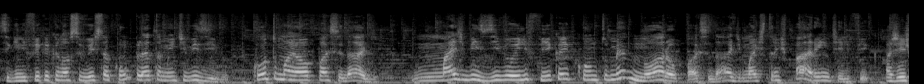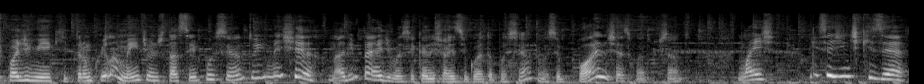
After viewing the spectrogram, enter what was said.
Significa que o nosso vídeo está completamente visível. Quanto maior a opacidade, mais visível ele fica e quanto menor a opacidade, mais transparente ele fica. A gente pode vir aqui tranquilamente onde está 100% e mexer, nada impede. Você quer deixar em 50%? Você pode deixar em 50%. Mas e se a gente quiser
